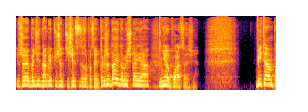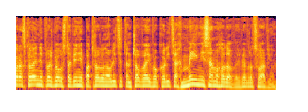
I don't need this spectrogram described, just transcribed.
że będzie nagle 50 tysięcy do zapłacenia. Także daje do myślenia, Nie opłaca się. Witam po raz kolejny prośbę o ustawienie patrolu na ulicy Tęczowej w okolicach myjni samochodowej we Wrocławiu.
